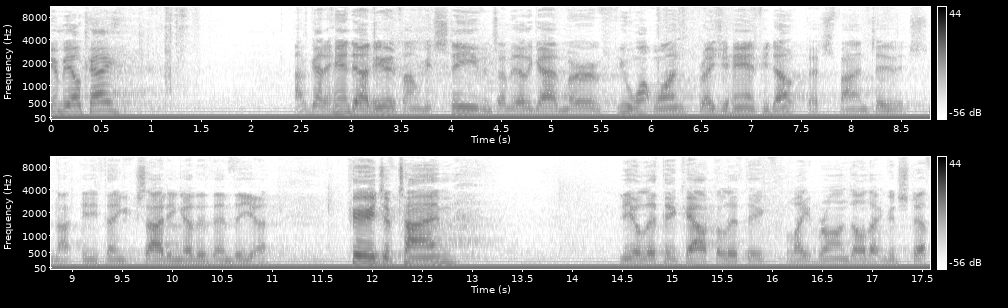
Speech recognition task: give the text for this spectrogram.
Hear me okay? I've got a handout here if I don't get Steve and some of the other guys, Merv. If you want one, raise your hand. If you don't, that's fine too. It's not anything exciting other than the uh, periods of time Neolithic, Chalcolithic, late bronze, all that good stuff.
